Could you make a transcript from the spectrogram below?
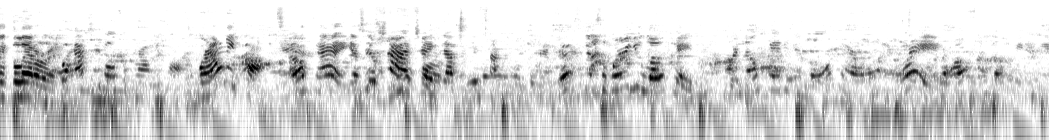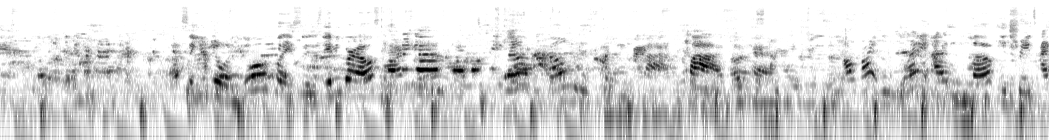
are glittering. Well, actually, those are brownie pops. Brownie pops. Okay. Yes, they're Just try to change up and do something different. That's good. So where are you located? We're located in Laurel, Maryland. Great. We're also located in so you're doing dual places. Anywhere else? Up? Well, is five. Five. Okay. All right, great. I love the treats. I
